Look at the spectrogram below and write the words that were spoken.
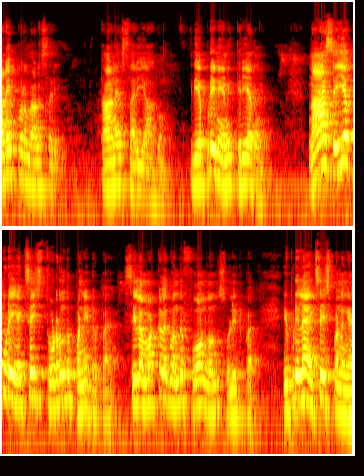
அடைப்பு இருந்தாலும் சரி தானே சரியாகும். இது எப்படின்னு எனக்கு தெரியாதுங்க. நான் செய்யக்கூடிய எக்ஸசைஸ் தொடர்ந்து பண்ணிட்டு இருப்பேன் சில மக்களுக்கு வந்து ஃபோனில் வந்து சொல்லிட்டு இருப்பேன் இப்படிலாம் எக்ஸசைஸ் பண்ணுங்க.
